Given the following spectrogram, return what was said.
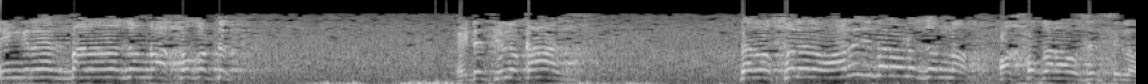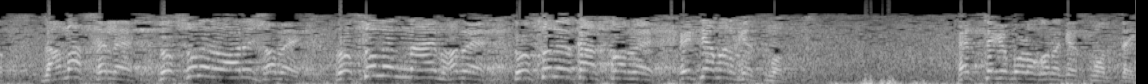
ইংরেজ বানানোর জন্য ওয়াক্ফ করতেছি। এটা ছিল কাজ। রসুলের ওয়ারিস বানানোর জন্য অক্ষ করা উচিত ছিল। আমার ছেলে রসুলের ওয়ারিস হবে, রসুলের নায়ব হবে, রসুলের কাজ করবে, এটি আমার কেসমত। এর থেকে বড় কোনো কেসমত নেই।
